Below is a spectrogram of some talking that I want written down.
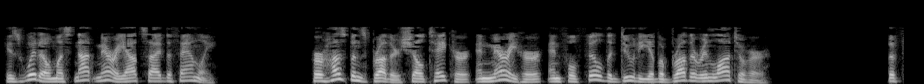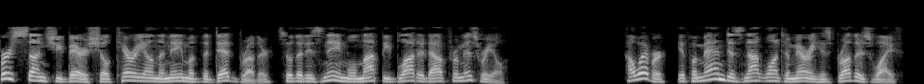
his widow must not marry outside the family. Her husband's brother shall take her and marry her and fulfill the duty of a brother in law to her. The first son she bears shall carry on the name of the dead brother so that his name will not be blotted out from Israel. However, if a man does not want to marry his brother's wife,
